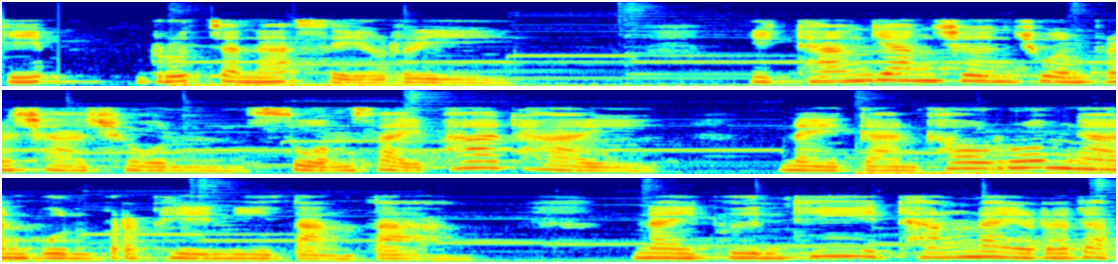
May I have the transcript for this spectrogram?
ทิพย์รุจนะเสรี อีกทั้งยังเชิญชวนประชาชน สวมใส่ผ้าไทย ในการเข้าร่วมงานบุญประเพณีต่างๆ ในพื้นที่ทั้งในระดับ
